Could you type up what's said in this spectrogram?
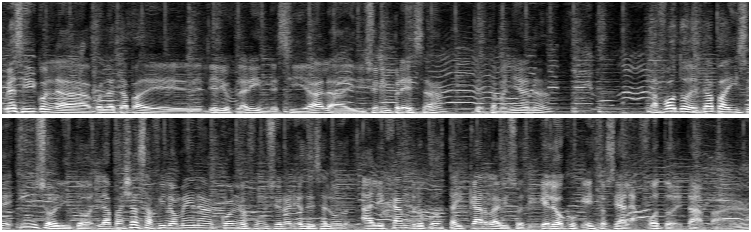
Voy a seguir con la, con la tapa de- del diario Clarín, decía, la edición impresa de esta mañana. La foto de tapa dice, insólito, la payasa Filomena con los funcionarios de salud Alejandro Costa y Carla Bisotti. Qué loco que esto sea la foto de tapa, ¿eh?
